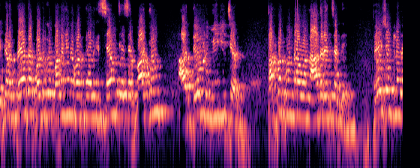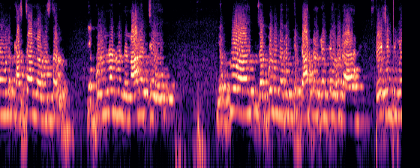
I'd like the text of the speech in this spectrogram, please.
ఇక్కడ పేద బడుగు బలహీన వర్గాలకి సేవ చేసే భాగ్యం ఆ దేవుడు మీకు ఇచ్చాడు తప్పకుండా వాళ్ళని ఆదరించండి. పేషెంట్లు అనేవాళ్ళు కష్టాల్లో వస్తారు. ఇప్పుడున్నటువంటి నాలెడ్జ్ ఎక్కువ జబ్బులున్న వ్యక్తి డాక్టర్ కంటే కూడా పేషెంట్గా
